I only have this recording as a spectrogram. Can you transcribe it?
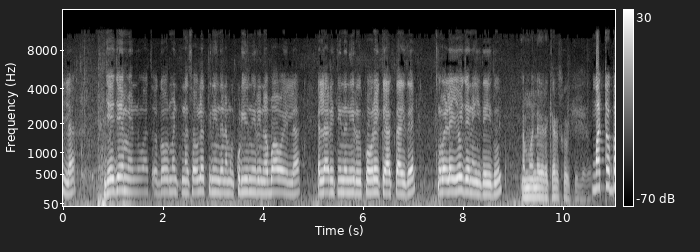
ಇಲ್ಲ. ಜೆ ಜೆ ಎಂ ಎನ್ನುವ ಗೌರ್ಮೆಂಟ್ನ ಸವಲತ್ತಿನಿಂದ ನಮಗೆ ಕುಡಿಯುವ ನೀರಿನ ಅಭಾವ ಇಲ್ಲ. ಎಲ್ಲ ರೀತಿಯಿಂದ ನೀರು ಪೂರೈಕೆ ಆಗ್ತಾ ಇದೆ. ಒಳ್ಳೆಯ ಯೋಜನೆ ಇದೆ ಇದು. ನಮ್ಮ ಮನೆಯವರ ಕೆಲಸ ಹೋಗ್ತಿದ್ದಾರೆ ಮತ್ತೊಬ್ಬ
